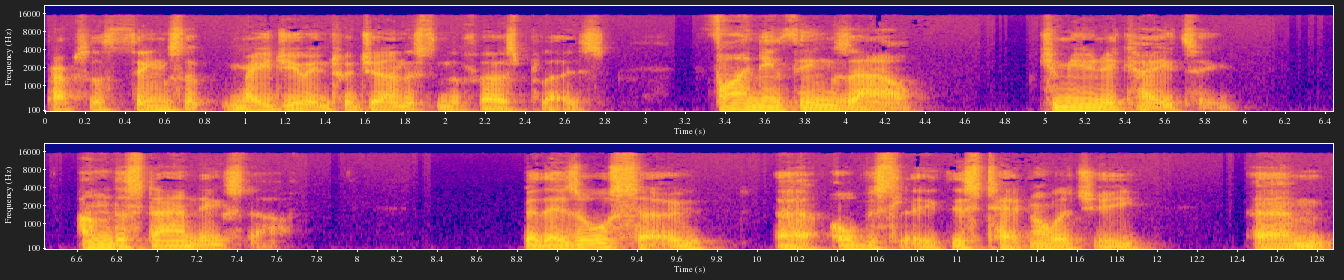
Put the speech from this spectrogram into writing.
perhaps the things that made you into a journalist in the first place, finding things out, communicating, understanding stuff. But there's also, uh, obviously, this technology, um,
